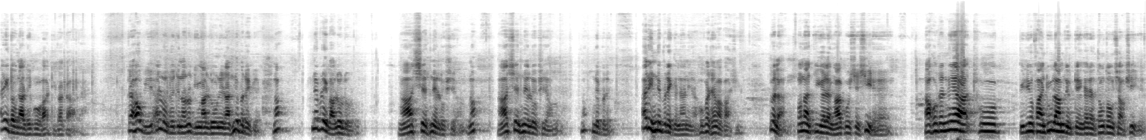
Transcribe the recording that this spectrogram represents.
အဲ့ဒီ3ညလေးကိုကဒီဘက်ကပဲ ကဲဟုတ်ပြီအဲ့လိုဆိုကျွန်တော်တို့ဒီမှာလိုနေတာနှစ်ပရိတ်ပြနော်နှစ်ပရိတ်ဘာလို့လို့9 8နှစ်လို့ဖြစ်အောင်နော်9 8နှစ်လို့ဖြစ်အောင်လို့နော်နှစ်ပရိတ်အဲ့ဒီနှစ်ပရိတ်ကဏ္ဍနေရဟိုဘက်ထဲမှာပါရှိတွေ့လားခုနကြည့်ခဲ့တဲ့9 9 8ရှိတယ်နောက်ဟိုတနေ့ကထိုဗီဒီယိုဖိုင်2လားမသိဘူးတင်ခဲ့တဲ့336ရှိတယ်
